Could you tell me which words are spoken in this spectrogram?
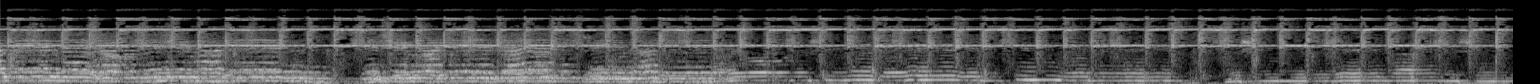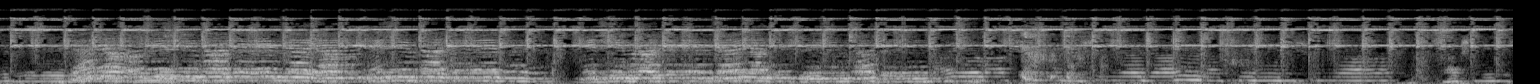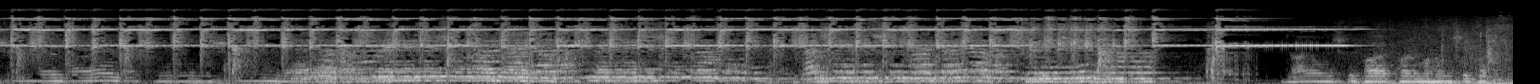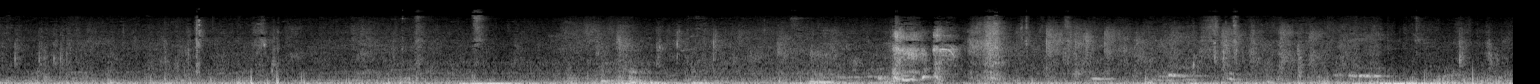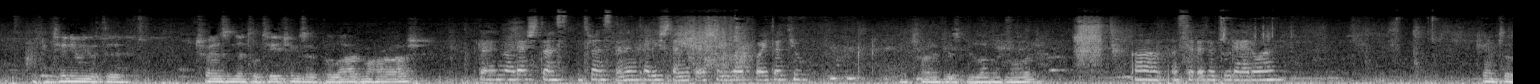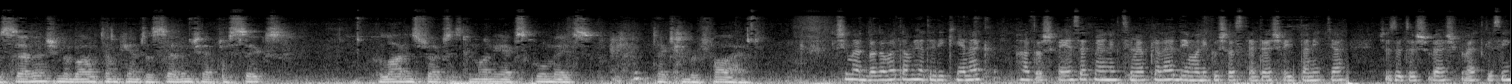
Continuing Prahlad Maharaj, Prahlad Maharaj trans- transzcendentális tanításaival folytatjuk we'll try of his beloved Lord. a, a szeretet uráról. Canto 7, Srimad Bhagavatam, Canto 7, Chapter 6. Prahlad instructs his demoniac schoolmates, text number 5. Simad Bhagavatam 7-ének, 6-os fejezet, melynek címe Prahlad démonikus osztálytársait tanítja, és az ötös vers következik.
